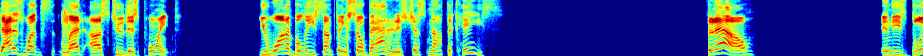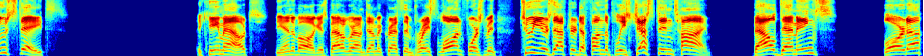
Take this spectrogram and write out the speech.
That is what's led us to this point. You want to believe something so bad, and it's just not the case. So now, in these blue states, they came out the end of August. Battleground Democrats embraced law enforcement two years after defund the police just in time. Val Demings, Florida,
